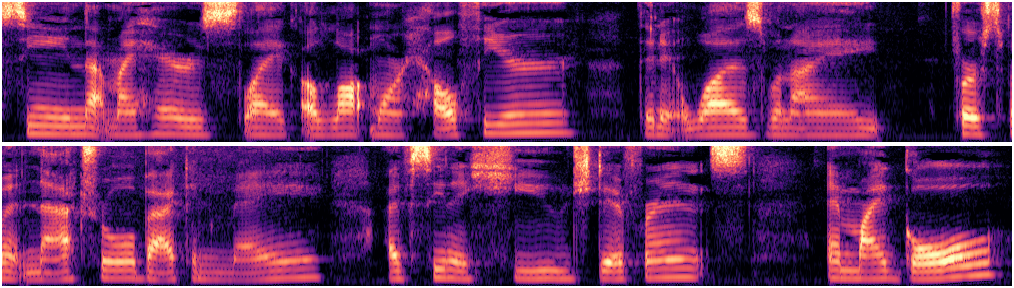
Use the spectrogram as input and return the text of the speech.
seen that my hair is like a lot more healthier than it was when I first went natural back in May. I've seen a huge difference. And my goal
